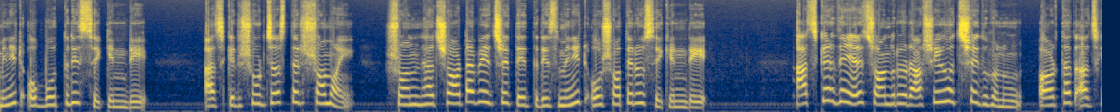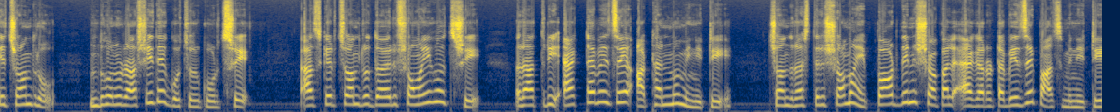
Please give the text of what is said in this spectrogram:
মিনিট ও বত্রিশ সেকেন্ডে। আজকের সূর্যাস্তের সময় সন্ধ্যা ছটা বেজে তেত্রিশ মিনিট ও সতেরো সেকেন্ডে। আজকের দিনের চন্দ্র রাশি হচ্ছে ধনু, অর্থাৎ আজকে চন্দ্র ধনু রাশিতে গোচর করছে। আজকের চন্দ্রোদয়ের সময় হচ্ছে রাত্রি একটা বেজে আটান্ন মিনিটে। চন্দ্রাস্তের সময় পরদিন সকাল এগারোটা বেজে পাঁচ মিনিটে।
